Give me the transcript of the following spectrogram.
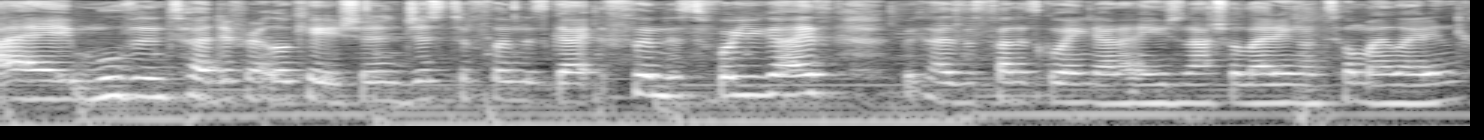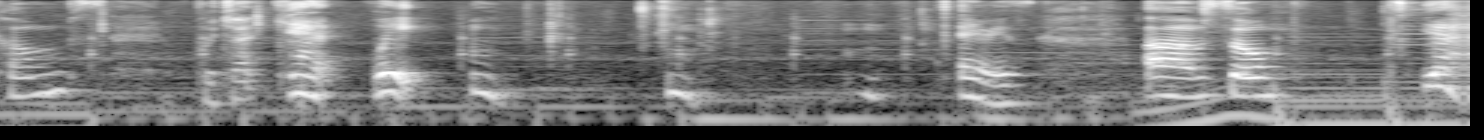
I moved into a different location just to film this guy film this for you guys because the sun is going down and I use natural lighting until my lighting comes which I can't wait. Mm. Anyways, um, so yeah.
